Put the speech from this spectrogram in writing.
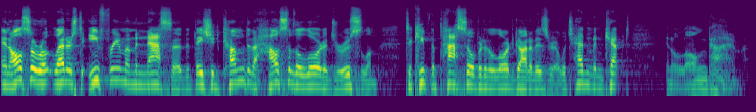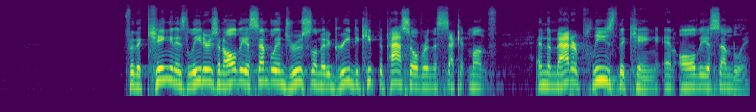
and also wrote letters to Ephraim and Manasseh that they should come to the house of the Lord at Jerusalem to keep the Passover to the Lord God of Israel, which hadn't been kept in a long time. For the king and his leaders and all the assembly in Jerusalem had agreed to keep the Passover in the second month. And the matter pleased the king and all the assembly.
